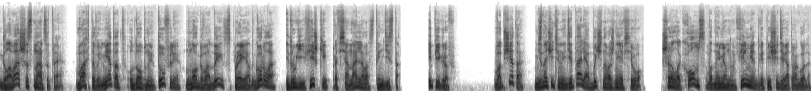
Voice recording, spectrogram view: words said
Глава 16. Вахтовый метод, удобные туфли, много воды, спрей от горла и другие фишки профессионального стендиста. Эпиграф. Вообще-то, незначительные детали обычно важнее всего. Шерлок Холмс в одноименном фильме 2009 года.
